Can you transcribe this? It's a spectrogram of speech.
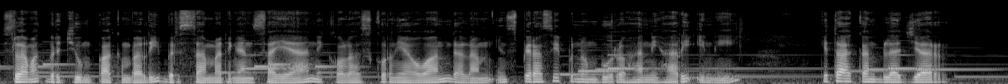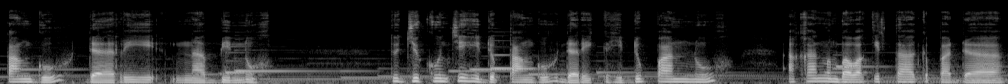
Selamat berjumpa kembali bersama dengan saya Nicholas Kurniawan dalam Inspirasi Penumbuh Rohani hari ini. Kita akan belajar tangguh dari Nabi Nuh. Tujuh kunci hidup tangguh dari kehidupan Nuh akan membawa kita kepada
